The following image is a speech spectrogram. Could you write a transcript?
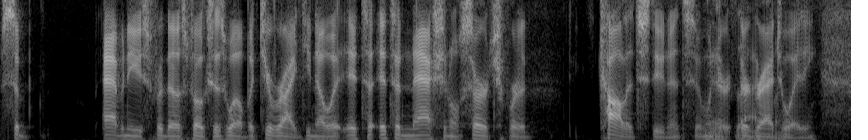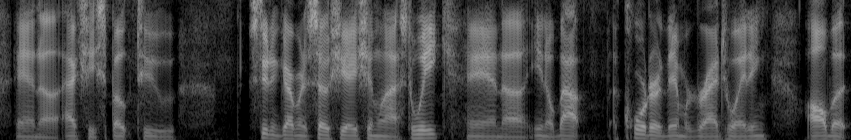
some avenues for those folks as well. But you're right. You know, it, it's a, it's a national search for college students when they're they're graduating, and uh, actually spoke to Student Government Association last week, and uh, you know about a quarter of them were graduating. All but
